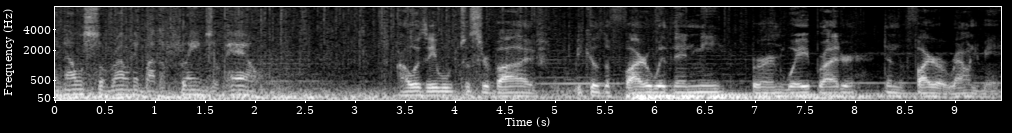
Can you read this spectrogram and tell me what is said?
and I was surrounded by the flames of hell. I was able to survive because the fire within me burned way brighter than the fire around me.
